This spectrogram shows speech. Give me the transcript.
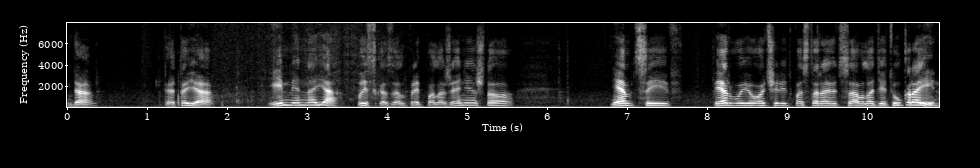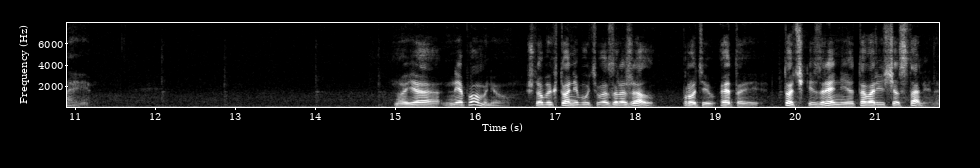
Да, это я, именно я высказал предположение, что немцы в первую очередь постараются овладеть Украиной. Но я не помню, чтобы кто-нибудь возражал против этой точки зрения товарища Сталина.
